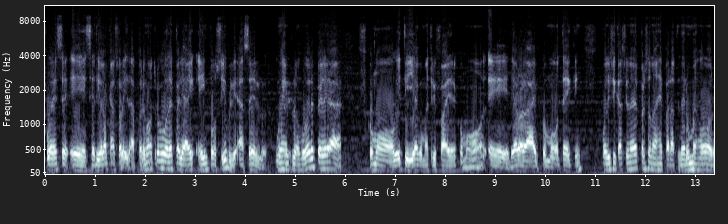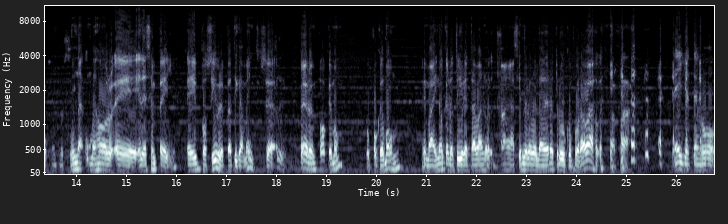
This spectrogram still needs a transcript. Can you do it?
puede ser, eh, se dio la casualidad, pero en otros juegos de pelea es, es imposible hacerlo. Un Sí. ejemplo, en juegos de pelea como Guitilla, como Street Fighter, como eh, Dead Alive, como Tekken, modificaciones de personajes para tener un mejor una- un mejor eh, desempeño es imposible prácticamente o sea Sí. pero en Pokémon o Pokémon me imagino que los tigres estaban, lo- estaban haciendo los verdaderos trucos por abajo Papá. Yo tengo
